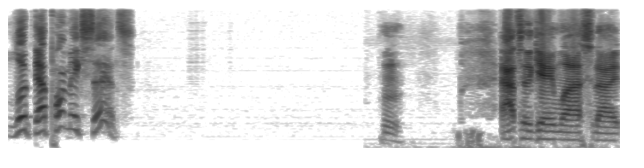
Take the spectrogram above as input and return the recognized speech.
look, that part makes sense. Hmm. After the game last night,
